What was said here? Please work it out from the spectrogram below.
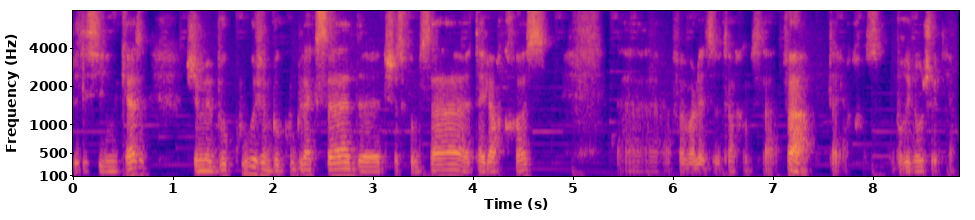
de, dessiner une case, j'aimais beaucoup, j'aime beaucoup Black Sad, des choses comme ça, Tyler Cross. Euh, enfin voilà, des auteurs comme ça. Enfin, d'ailleurs, Bruno, je veux dire.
